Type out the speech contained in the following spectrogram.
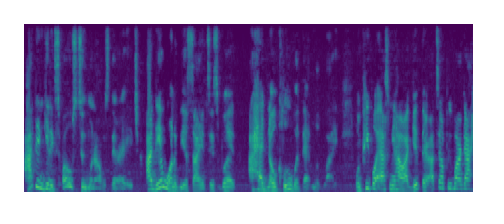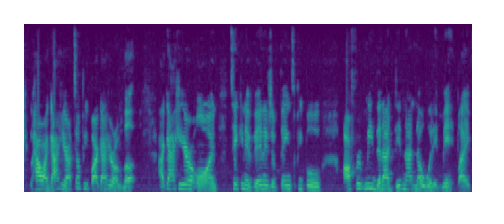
I didn't get exposed to when I was their age. I did want to be a scientist, but I had no clue what that looked like. When people ask me how I get there, I tell people I got how I got here. I tell people I got here on luck. I got here on taking advantage of things people offered me that I did not know what it meant. Like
